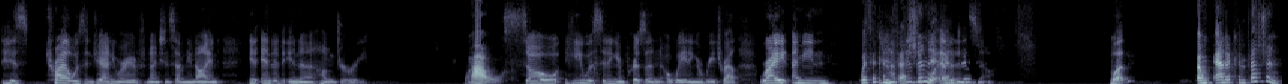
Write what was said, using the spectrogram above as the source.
his trial was in January of 1979. It ended in a hung jury. Wow. So he was sitting in prison awaiting a retrial. Right? I mean, With a confession ended? evidence now. What? Um, and a confession.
